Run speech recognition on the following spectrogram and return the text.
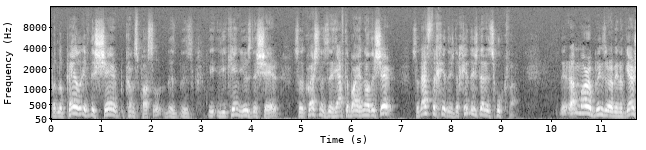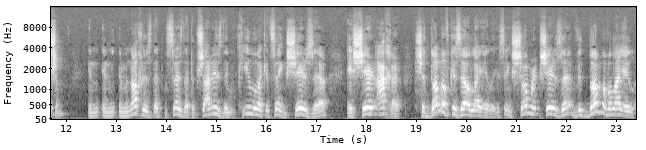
But lepel, if the share becomes possible, you can't use the share. So the question is, does he have to buy another share? So that's the chiddush. The chiddush that is hukva. The Ramara brings a Rabbi Gershom in in, in Menachos that says that the pshat is the kilu like it's saying share zeh a share achar Shedom of kazeh olay ela. You're saying shomer share zeh vidom of ela.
